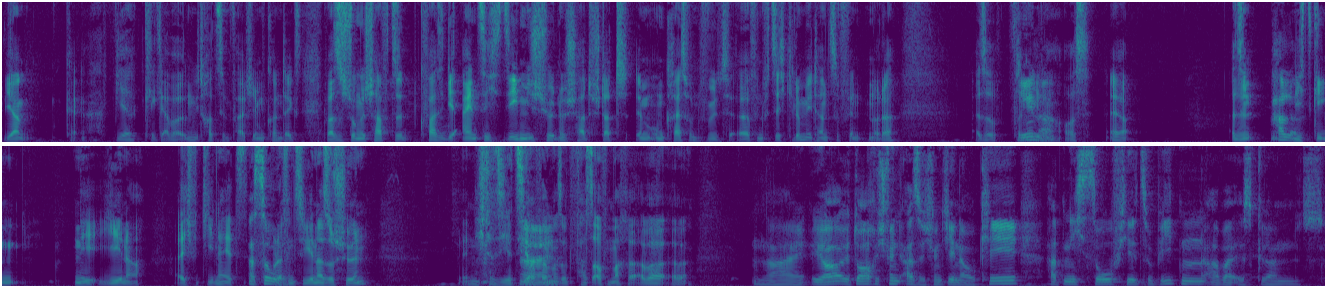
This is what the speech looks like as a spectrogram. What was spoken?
Wir haben, wir klingt aber irgendwie trotzdem falsch im Kontext. Du hast es schon geschafft, quasi die einzig semi-schöne Stadt, im Umkreis von 50 äh, Kilometern zu finden, oder? Also von Jena aus. Ja. Also Halle. nichts gegen, Nee, Jena. Also ich finde Jena jetzt. Ach so. Oder findest du Jena so schön? Nicht, dass ich jetzt hier Nein. auf einmal so ein Fass aufmache, aber. Äh, Nein, ja, doch, ich finde, also ich finde Jena okay, hat nicht so viel zu bieten, aber ist ganz.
